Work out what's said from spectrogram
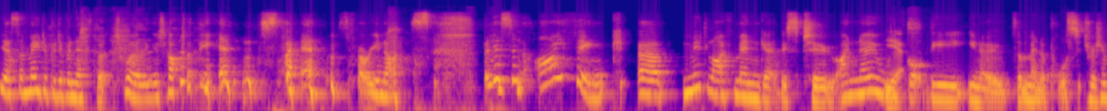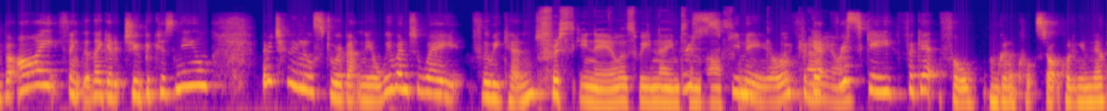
yes, I made a bit of an effort twirling it up at the ends there. It was very nice. But listen, I think uh, midlife men get this too. I know we've Yes. got the, you know, the menopause situation, but I think that they get it too because Neil, let me tell you a little story about Neil. We went away for the weekend. Frisky Neil, as we named him last Frisky week. Neil, But forget frisky, forgetful. I'm going to call, start calling him Neil.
